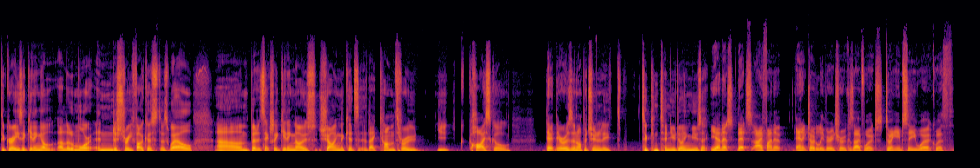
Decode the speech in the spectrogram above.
degrees are getting a, a little more industry focused as well. Um, but it's actually getting those, showing the kids that they come through you, high school that there is an opportunity to continue doing music. Yeah, and that's that's I find that anecdotally very true because I've worked doing MC work with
